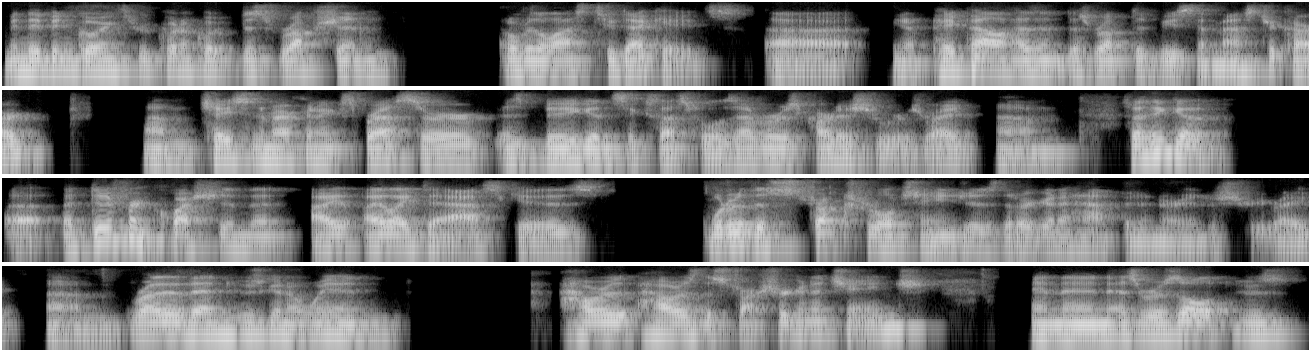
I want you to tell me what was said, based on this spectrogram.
mean, they've been going through quote unquote disruption over the last two decades. Uh, you know, PayPal hasn't disrupted Visa and Mastercard. Um, Chase and American Express are as big and successful as ever as card issuers, right? Um, so I think a, a, a different question that I, I, like to ask is, what are the structural changes that are going to happen in our industry, right? Um, rather than who's going to win, how are how is the structure going to change, and then as a result, who's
